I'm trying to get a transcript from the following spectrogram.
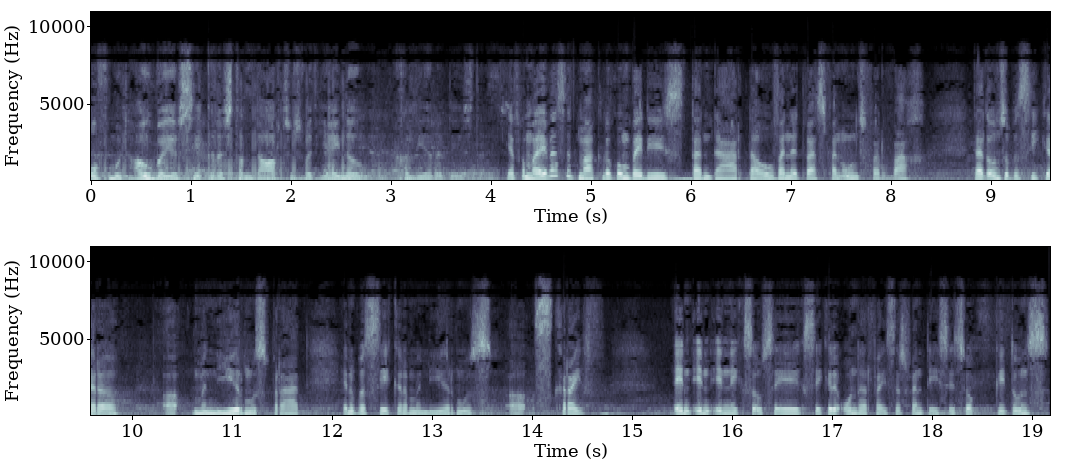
of moet hou by 'n sekere standaard soos wat jy nou geleer het destyds? Ja, vir my was dit maklik om by die standaard te hou want dit was van ons verwag dat ons op 'n sekere uh, manier moes praat en op 'n sekere manier moes uh, skryf. En en en ek sou sê sekere onderwysers van destyds ook het ons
